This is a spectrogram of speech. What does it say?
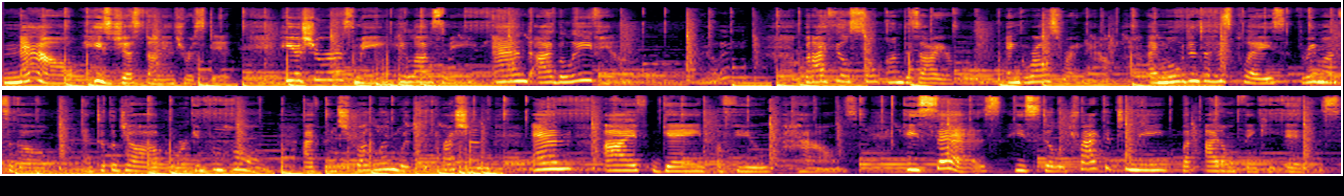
now he's just uninterested. He assures me he loves me, and I believe him. Really? But I feel so undesirable and gross right now. I moved into his place three months ago and took a job working from home I've been struggling with depression and I've gained a few pounds. He says he's still attracted to me, but I don't think he is.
